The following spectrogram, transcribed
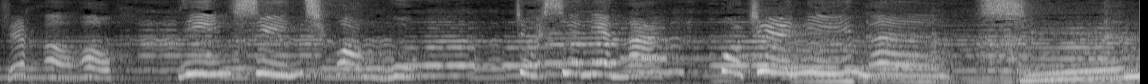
之后，音讯全无，这些年来不知你们行。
